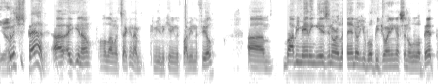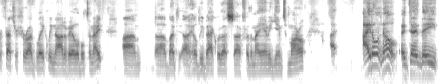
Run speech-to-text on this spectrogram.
you know, it was just bad. Uh, you know, hold on one second. I'm communicating with Bobby in the field. Um, Bobby Manning is in Orlando. He will be joining us in a little bit. Professor Sherrod Blakely not available tonight, um, uh, but uh, he'll be back with us uh, for the Miami game tomorrow. I, I don't know. Uh, they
